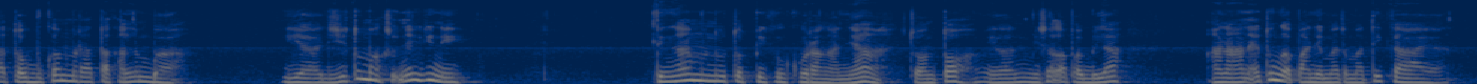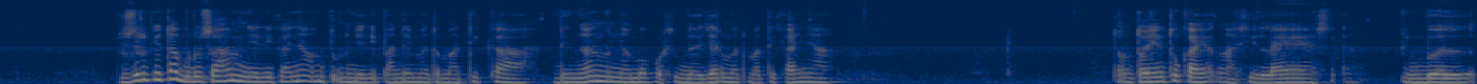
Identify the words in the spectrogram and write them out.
Atau bukan meratakan lembah Ya, di situ maksudnya gini. Dengan menutupi kekurangannya, contoh ya kan, misal apabila anak-anak itu nggak pandai matematika ya. Justru kita berusaha menjadikannya untuk menjadi pandai matematika dengan menambah porsi belajar matematikanya. Contohnya itu kayak ngasih les, bimbel,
